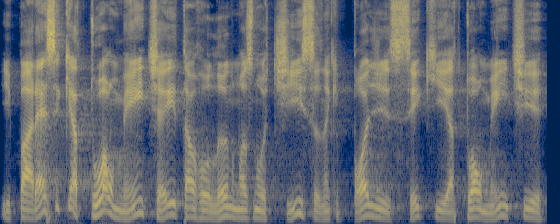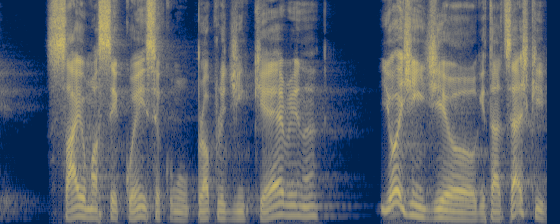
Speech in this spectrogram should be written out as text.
E parece que atualmente aí tá rolando umas notícias, né? Que pode ser que atualmente saia uma sequência com o próprio Jim Carrey, né? E hoje em dia, Guitarra, você acha que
